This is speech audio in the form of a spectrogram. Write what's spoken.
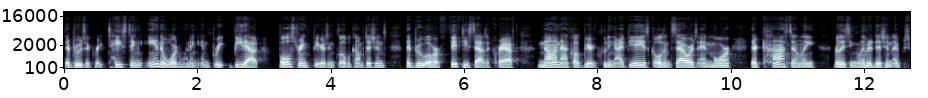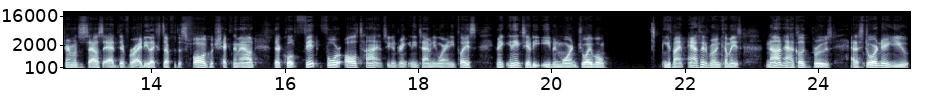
Their brews are great tasting and award winning and beat out full strength beers in global competitions that brew over 50 styles of craft, non alcoholic beer, including IPAs, golden sours, and more. They're constantly releasing limited edition experimental styles to add their variety like stuff for this fall. Go check them out. They're quote fit for all time. So you can drink anytime, anywhere, any place, make any activity even more enjoyable. You can find Athletic Brewing Company's non-alcoholic brews at a store near you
